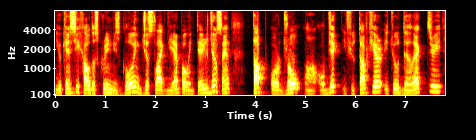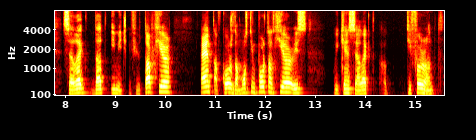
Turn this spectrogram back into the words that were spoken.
you can see how the screen is glowing just like the apple intelligence. And tap or draw uh, object. If you tap here it will directly select that image. If you tap here and of course the most important here is we can select a different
